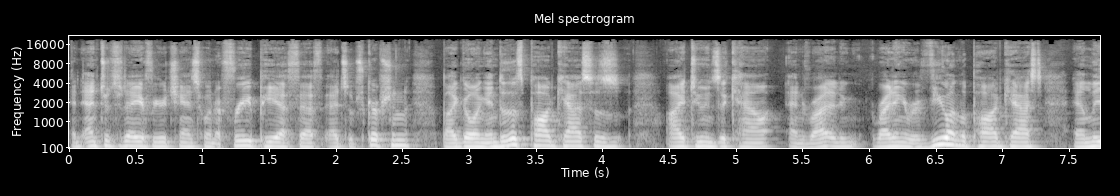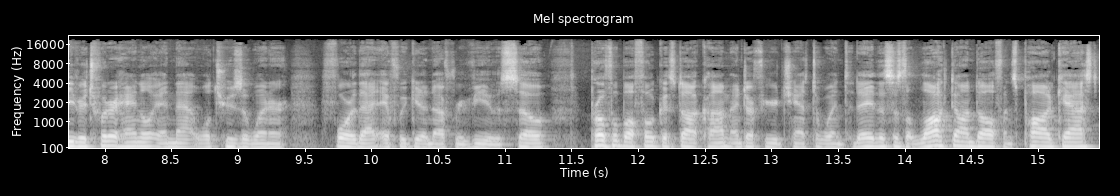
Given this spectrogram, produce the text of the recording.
and enter today for your chance to win a free PFF Edge subscription by going into this podcast's iTunes account and writing, writing a review on the podcast and leave your Twitter handle in that. We'll choose a winner for that if we get enough reviews. So, profootballfocus.com, enter for your chance to win today. This is the Locked On Dolphins podcast podcast.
